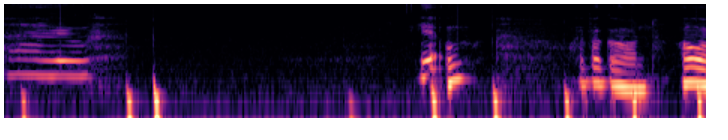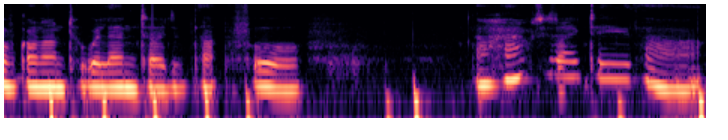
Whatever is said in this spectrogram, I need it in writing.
So. Yeah, oh, where have I gone? Oh, I've gone on to Walenta. I did that before. Now, how did I do that?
